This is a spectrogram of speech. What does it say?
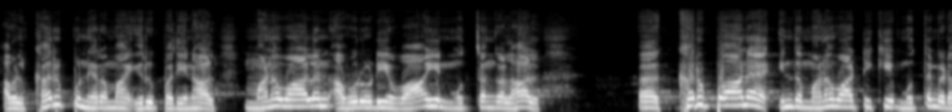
அவள் கருப்பு நிறமாய் இருப்பதினால் மணவாளன் அவருடைய வாயின் முத்தங்களால் கருப்பான இந்த மணவாட்டிக்கு முத்தமிட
